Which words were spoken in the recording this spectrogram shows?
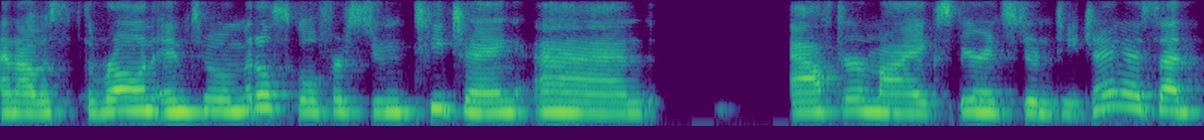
and I was thrown into a middle school for student teaching. And after my experience student teaching, I said,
